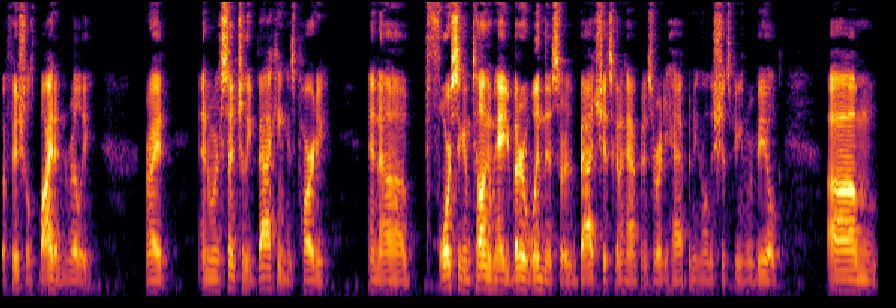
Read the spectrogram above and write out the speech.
officials, Biden, really, right? And we're essentially backing his party and uh, forcing him, telling him, "Hey, you better win this, or bad shit's gonna happen. It's already happening. All the shit's being revealed." Um,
